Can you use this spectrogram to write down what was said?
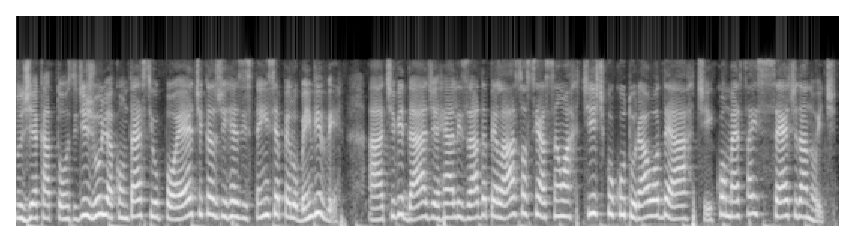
No dia 14 de julho acontece o Poéticas de Resistência pelo Bem Viver. A atividade é realizada pela Associação Artístico-Cultural Odearte e começa às 7 da noite.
